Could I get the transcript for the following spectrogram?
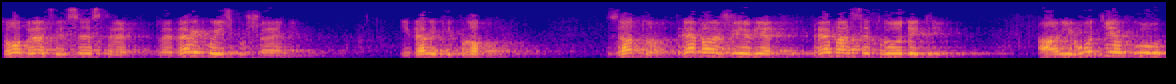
To, braćo i sestre, to je veliko iskušenje i veliki problem. Zato treba živjeti, treba se truditi, ali utjehu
